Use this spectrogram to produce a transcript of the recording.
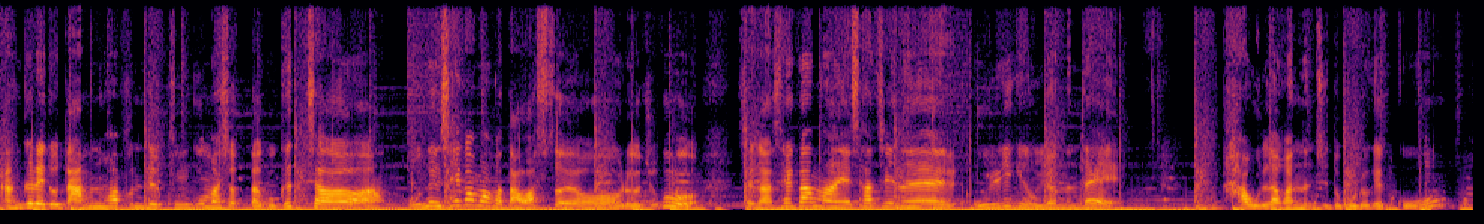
안 그래도 남은 화분들 궁금하셨다고 그쵸? 오늘 세가마가 나왔어요. 그래가지고 제가 세가마의 사진을 올리긴 올렸는데 어, 다 올라갔는지도 모르겠고 어,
